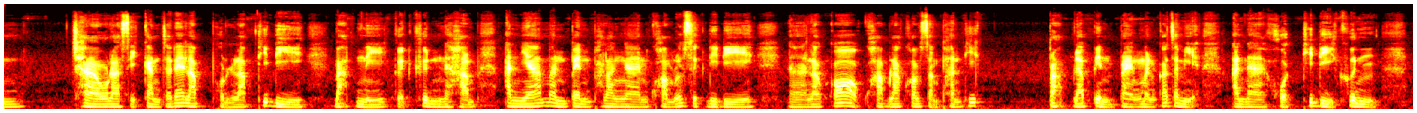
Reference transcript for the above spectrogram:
ชาวราศีกันจะได้รับผลลัพธ์ที่ดีแบบนี้เกิดขึ้นนะครับ อันนี้มันเป็นพลังงานความรู้สึกดีๆนะแล้วก็ความรักความสัมพันธ์ที่ ปรับและเปลี่ยนแปลงมันก็จะมีอนาคตที่ดีขึ้น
